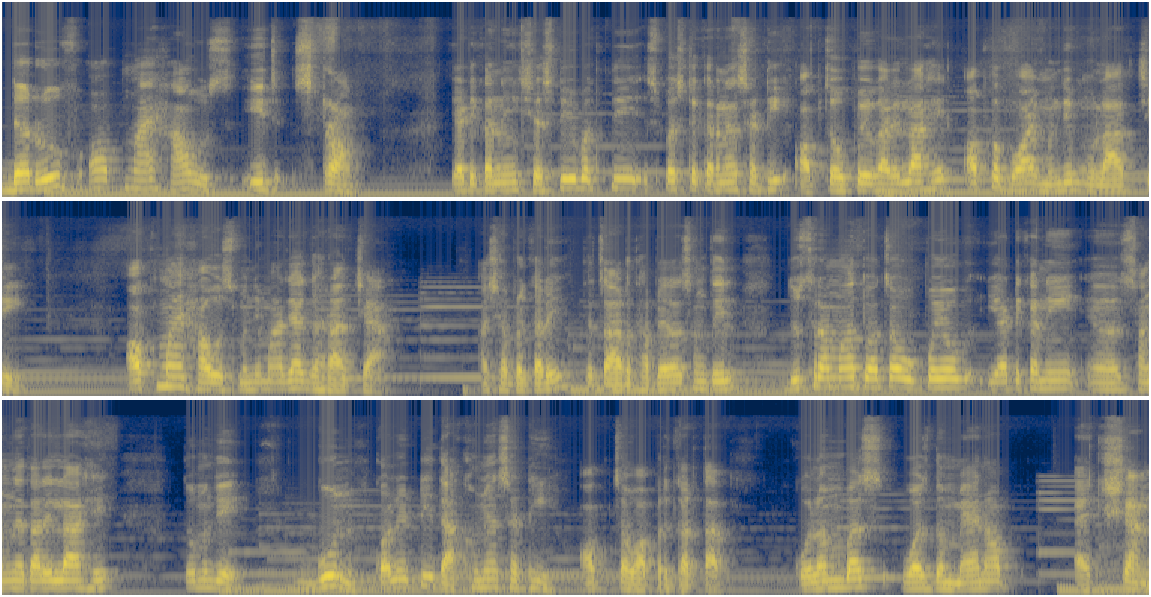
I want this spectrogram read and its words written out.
the roof of my house is strong या ठिकाणी षष्टी विभक्ती स्पष्ट करण्यासाठी ऑफचा उपयोग आलेला आहे. ऑफ अ बॉय म्हणजे मुलाचे. ऑफ माय हाऊस म्हणजे माझ्या घराच्या. अशा प्रकारे त्याचा अर्थ आपल्याला सांगता येईल दुसरा महत्त्वाचा उपयोग या ठिकाणी सांगण्यात आलेला आहे. तो म्हणजे गुण क्वालिटी दाखवण्यासाठी ऑफचा वापर करतात. Columbus was the man of action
